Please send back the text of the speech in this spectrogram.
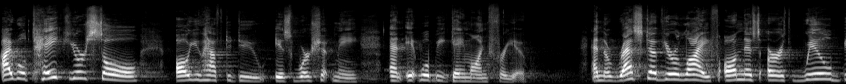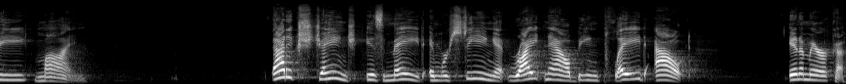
I will take your soul. All you have to do is worship me, and it will be game on for you. And the rest of your life on this earth will be mine. That exchange is made, and we're seeing it right now being played out in America.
